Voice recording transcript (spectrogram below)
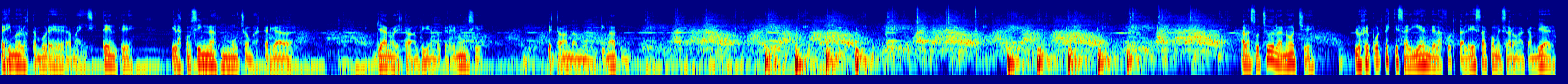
El ritmo de los tambores era más insistente y las consignas mucho más cargadas. Ya no le estaban pidiendo que renuncie, le estaban dando un ultimátum. A las 8 de la noche, los reportes que salían de la fortaleza comenzaron a cambiar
